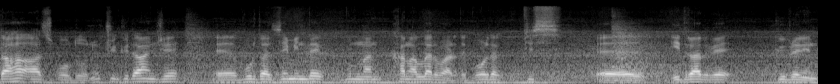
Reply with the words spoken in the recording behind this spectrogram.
daha az olduğunu. Çünkü daha önce e, burada zeminde bulunan kanallar vardı. Orada pis e, idrar ve gübrenin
